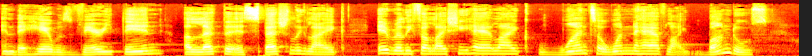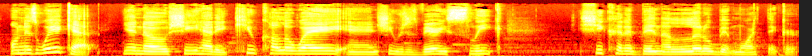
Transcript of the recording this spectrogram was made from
and the hair was very thin. Alecta especially like it really felt like she had like one to one and a half like bundles on this wig cap. You know, she had a cute colorway and she was just very sleek. She could have been a little bit more thicker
